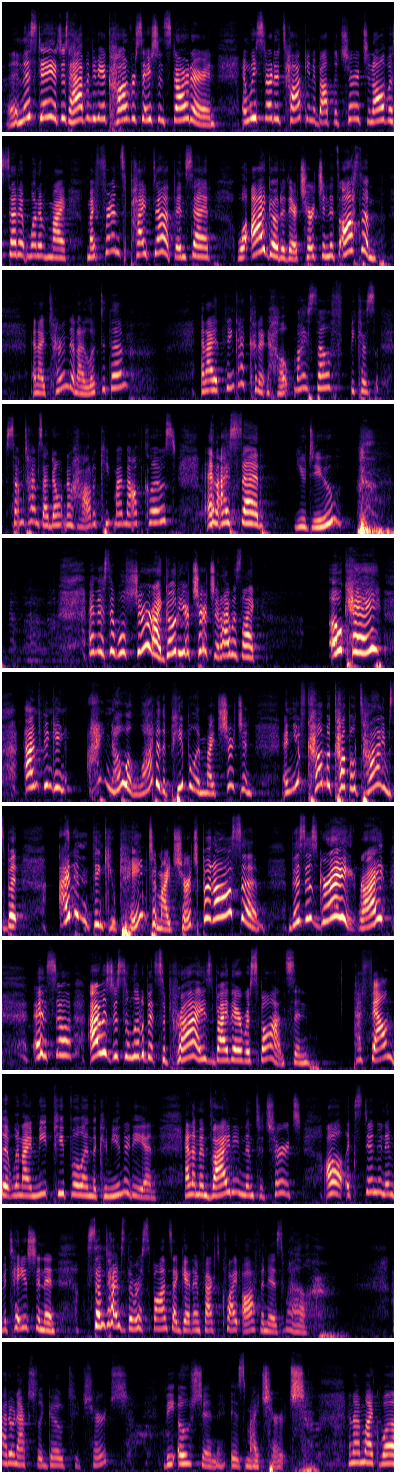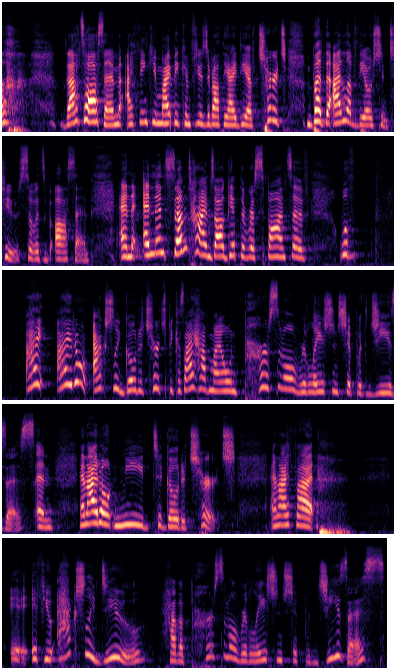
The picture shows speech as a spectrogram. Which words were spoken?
And this day, it just happened to be a conversation starter. And, and we started talking about the church, and all of a sudden, one of my, my friends piped up and said, Well, I go to their church, and it's awesome. And I turned and I looked at them, and I think I couldn't help myself because sometimes I don't know how to keep my mouth closed. And I said, You do? and they said, Well, sure, I go to your church. And I was like, okay. I'm thinking, I know a lot of the people in my church, and, and you've come a couple times, but I didn't think you came to my church, but awesome. This is great, right? And so I was just a little bit surprised by their response. And I found that when I meet people in the community and, and I'm inviting them to church, I'll extend an invitation. And sometimes the response I get, in fact, quite often is, Well, I don't actually go to church. The ocean is my church. And I'm like, well, that's awesome. I think you might be confused about the idea of church, but the, I love the ocean too, so it's awesome. And and then sometimes I'll get the response of, well, I, I don't actually go to church because I have my own personal relationship with Jesus and, and I don't need to go to church. And I thought, if you actually do have a personal relationship with Jesus,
